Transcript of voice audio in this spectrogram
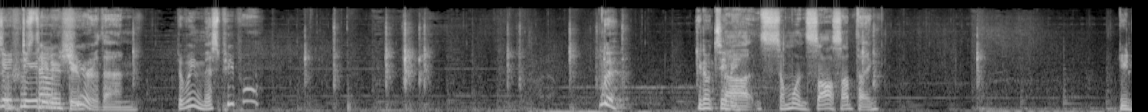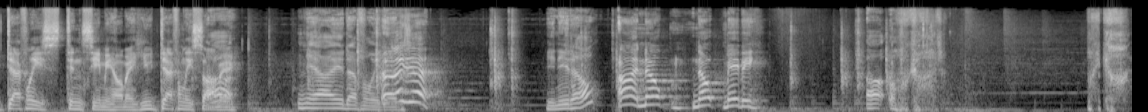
So who's down here then? Did we miss people? You don't see me. Uh, someone saw something. You definitely didn't see me, homie. You definitely saw Uh, me. Yeah, you definitely Uh, did. yeah. You need help? Uh, nope, nope, maybe. Uh, oh god. My god.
